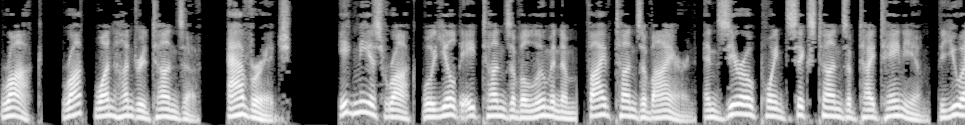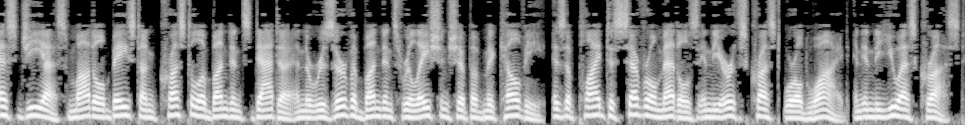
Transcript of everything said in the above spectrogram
rock. Rock, 100 tons of average Igneous rock, will yield 8 tons of aluminum, 5 tons of iron, and 0.6 tons of titanium. The USGS model based on crustal abundance data and the reserve abundance relationship of McKelvey, is applied to several metals in the Earth's crust worldwide and in the U.S. crust.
